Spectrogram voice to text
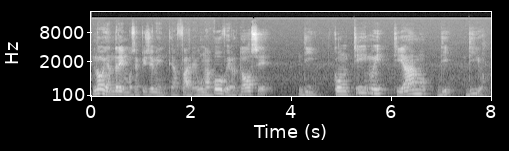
noi andremmo semplicemente a fare una overdose di continui ti amo di Dio.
